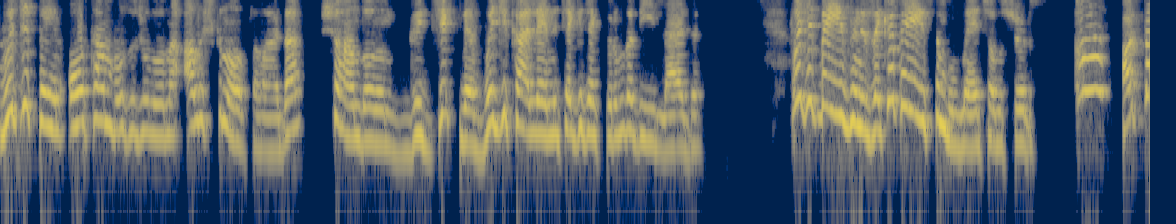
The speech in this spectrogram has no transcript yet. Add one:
Vıcık Bey'in ortam bozuculuğuna alışkın olsalar da şu anda onun gıcık ve vıcık hallerini çekecek durumda değillerdi. Vıcık Bey izninizle köpeğe isim bulmaya çalışıyoruz. Aa, hatta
